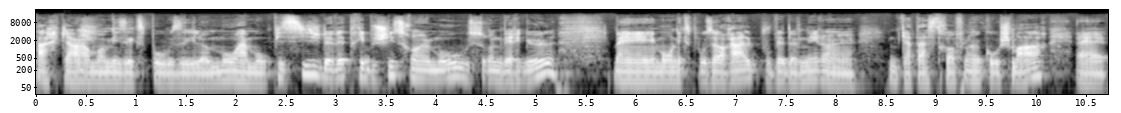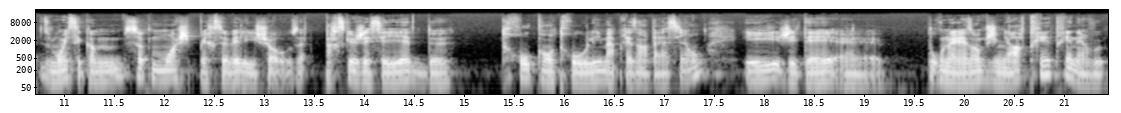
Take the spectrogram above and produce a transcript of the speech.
par cœur, moi, mes exposés, là, mot à mot. Puis si je devais trébucher sur un mot ou sur une virgule, ben mon exposé oral pouvait devenir une catastrophe, un cauchemar. Euh, du moins, c'est comme ça que moi, je percevais les choses. Parce que j'essayais de trop contrôler ma présentation et j'étais, euh, pour une raison que j'ignore, très, très nerveux.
